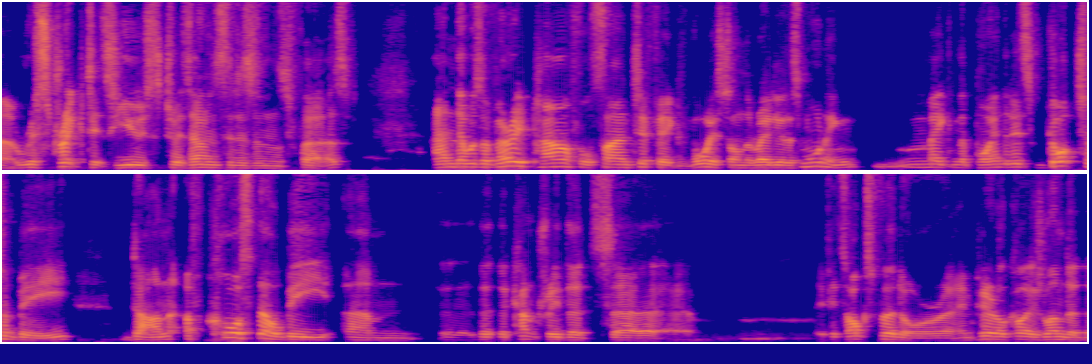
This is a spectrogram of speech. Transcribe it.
uh, restrict its use to its own citizens first. And there was a very powerful scientific voice on the radio this morning making the point that it's got to be done. Of course, there'll be um, the, the, country that's, uh, if it's Oxford or uh, Imperial College London,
